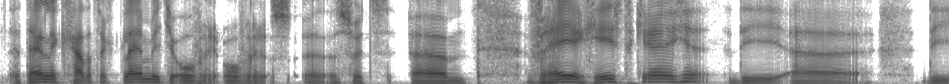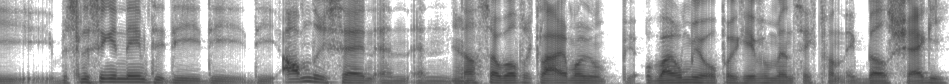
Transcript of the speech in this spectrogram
uiteindelijk gaat het er een klein beetje over, over eh, een soort ehm, vrije geest krijgen, die, eh, die beslissingen neemt die, die, die, die anders zijn. En, en Ja. dat zou wel verklaren waarom, waarom je op een gegeven moment zegt van, ik bel Shaggy.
